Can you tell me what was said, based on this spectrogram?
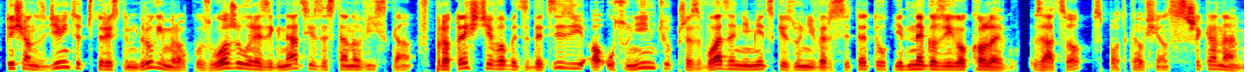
W 1942 roku złożył rezygnację ze stanowiska w proteście wobec decyzji o usunięciu przez władze niemieckie z uniwersytetu jednego z jego kolegów, za co spotkał się z szykanami.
